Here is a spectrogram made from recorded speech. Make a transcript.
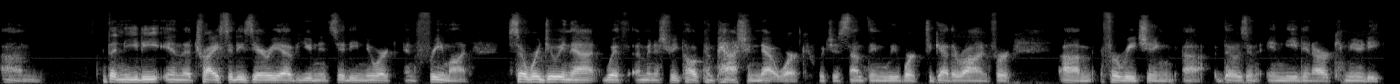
um, the needy in the Tri Cities area of Union City, Newark, and Fremont. So we're doing that with a ministry called Compassion Network, which is something we work together on for um, for reaching uh, those in, in, need in our community.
